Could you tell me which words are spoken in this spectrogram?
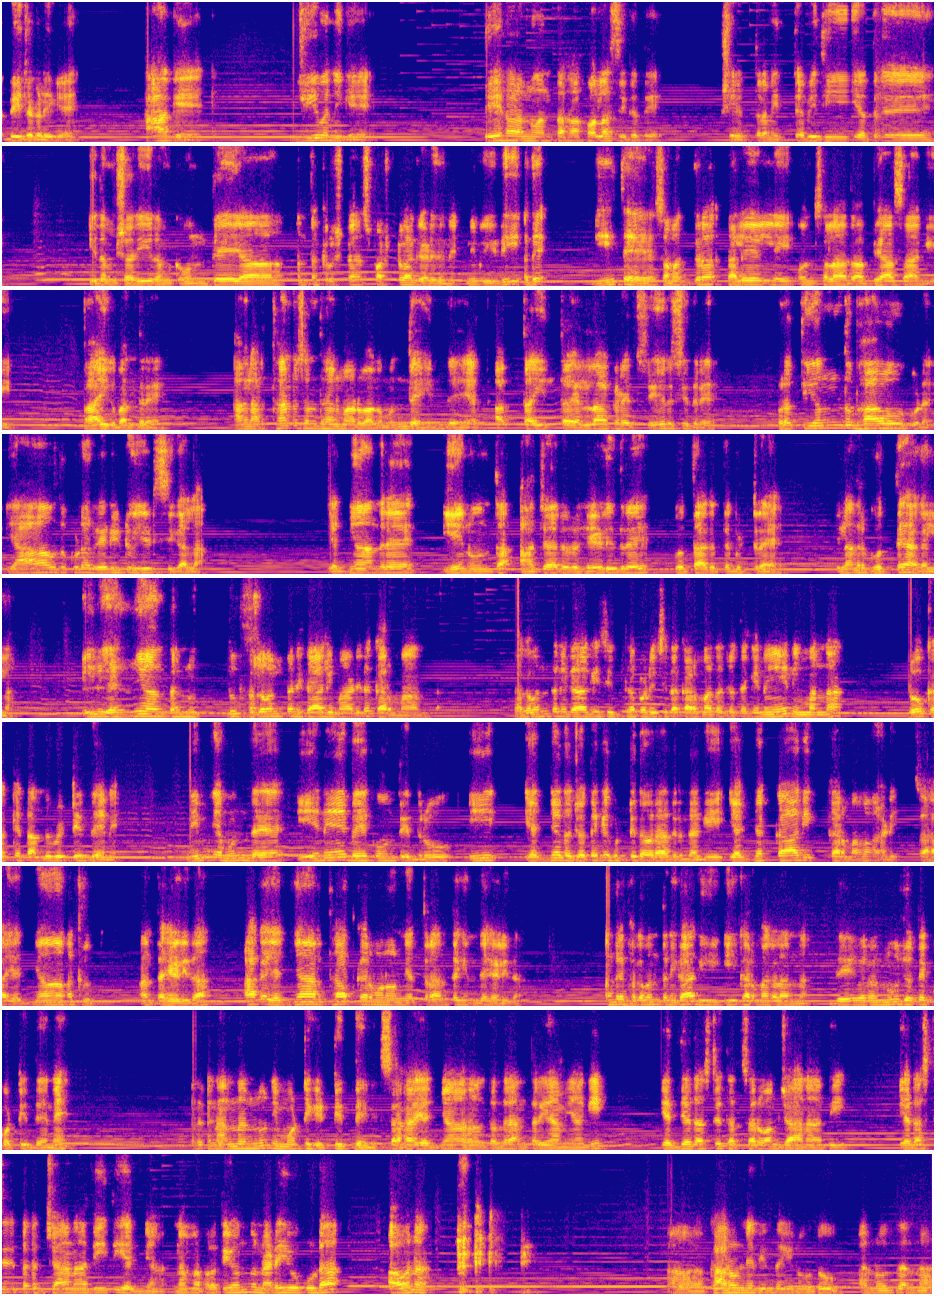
ಬೀಜಗಳಿಗೆ, ಹಾಗೆ ಜೀವನಿಗೆ ದೇಹ ಅನ್ನುವಂತಹ ಹೊಲ ಸಿಗದೆ, ಕ್ಷೇತ್ರ ಮಿತ್ಯಭಿಧೀಯತೆ ಇದಂ ಶರೀರಂ ಕೌಂತೆಯ ಅಂತ ಕೃಷ್ಣ ಸ್ಪಷ್ಟವಾಗಿ ಹೇಳಿದ್ದೇನೆ. ನಿಮ್ಗೆ ಇಡೀ, ಅದೇ ಗೀತೆ ಸಮಗ್ರ ತಲೆಯಲ್ಲಿ ಒಂದ್ಸಲ ಅದು ಅಭ್ಯಾಸ ಆಗಿ ಬಾಯಿಗೆ ಬಂದ್ರೆ, ಆಮೇಲೆ ಅರ್ಥಾನುಸಂಧಾನ ಮಾಡುವಾಗ ಮುಂದೆ, ಹಿಂದೆ ಅತ್ತ, ಇತ್ತ ಎಲ್ಲಾ ಕಡೆ ಸೇರಿಸಿದ್ರೆ ಪ್ರತಿಯೊಂದು ಭಾವವು ಕೂಡ ಯಾವುದು ಕೂಡ ರೆಡಿ ಟು ಈಟ್ ಸಿಗಲ್ಲ. ಯಜ್ಞ ಅಂದ್ರೆ ಏನು ಅಂತ ಆಚಾರ್ಯರು ಹೇಳಿದ್ರೆ ಗೊತ್ತಾಗುತ್ತೆ ಬಿಟ್ರೆ, ಇಲ್ಲಾಂದ್ರೆ ಗೊತ್ತೇ ಆಗಲ್ಲ. ಇಲ್ಲಿ ಯಜ್ಞ ಅಂತ ಅನ್ನೋದು ಭಗವಂತನಿಗಾಗಿ ಮಾಡಿದ ಕರ್ಮ ಅಂತ. ಭಗವಂತನಿಗಾಗಿ ಸಿದ್ಧಪಡಿಸಿದ ಕರ್ಮದ ಜೊತೆಗೇನೇ ನಿಮ್ಮನ್ನ ಲೋಕಕ್ಕೆ ತಂದು ಬಿಟ್ಟಿದ್ದೇನೆ. ನಿಮ್ಗೆ ಮುಂದೆ ಏನೇ ಬೇಕು ಅಂತಿದ್ರು ಈ ಯಜ್ಞದ ಜೊತೆಗೆ ಹುಟ್ಟಿದವರಾದ್ರಿಂದಾಗಿ ಯಜ್ಞಕ್ಕಾಗಿ ಕರ್ಮ ಮಾಡಿ, ಸಹ ಯಜ್ಞ ಕೃತ್ ಅಂತ ಹೇಳಿದ. ಆಗ ಯಜ್ಞಾರ್ಥಾತ್ ಕರ್ಮಣೋನ್ಯತ್ರ ಅಂತ ಹಿಂದೆ ಹೇಳಿದ. ಅಂದ್ರೆ ಭಗವಂತನಿಗಾಗಿ ಈ ಕರ್ಮಗಳನ್ನ ದೇವರನ್ನೂ ಜೊತೆ ಕೊಟ್ಟಿದ್ದೇನೆ. ನನ್ನನ್ನು ನಿಮ್ಮೊಟ್ಟಿಗೆ ಇಟ್ಟಿದ್ದೇನೆ. ಸಹ ಯಜ್ಞ ಅಂತಂದ್ರೆ ಅಂತರ್ಯಾಮಿಯಾಗಿ ಯದ್ಯದಸ್ತಿ ತತ್ಸರ್ವಂ ಜಾನಾತಿ. ಯದಸ್ತಿ ತತ್ ಜಾನಾತೀತಿ ಯಜ್ಞ. ನಮ್ಮ ಪ್ರತಿಯೊಂದು ನಡೆಯೂ ಕೂಡ ಅವನ ಕಾರುಣ್ಯದಿಂದ ಇರುವುದು ಅನ್ನೋದನ್ನ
